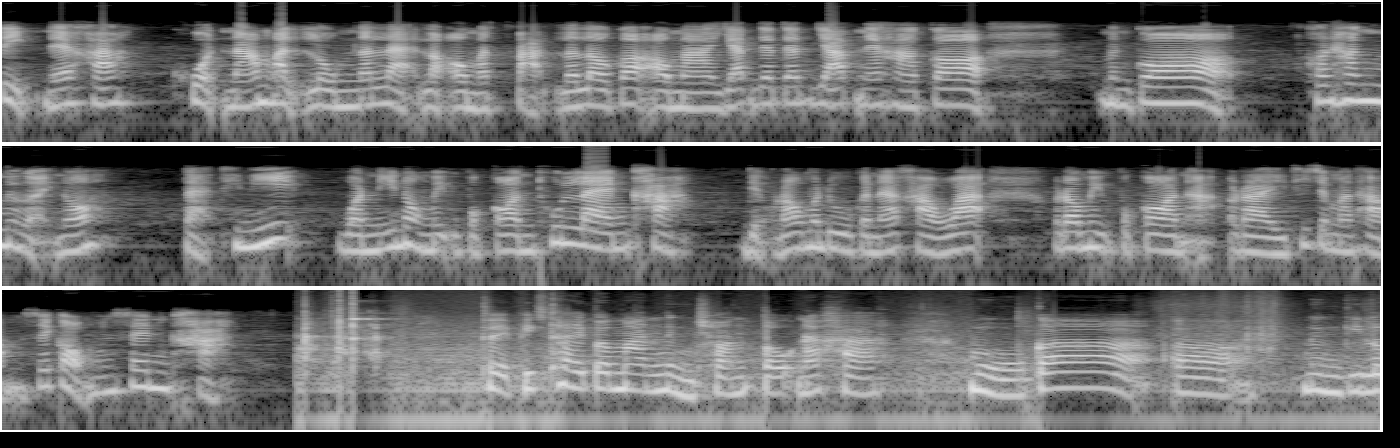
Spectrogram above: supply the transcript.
ติกนะคะ ขวดน้ำอัดลมนั่นแหละ เราเอามาตัดแล้วเราก็เอามายัดยัดยัดยัดนะคะก็มันก็ค่อนข้างเหนื่อยเนาะแต่ทีนี้วันนี้น้องมีอุปกรณ์ทุ่นแรงค่ะ เดี๋ยวเรามาดูกันนะคะว่า เรามีอุปกรณ์อะไรที่จะมาทำไส้กรอกวุ้นเส้นค่ะใส่พริกไทยประมาณ 1 ช้อนโต๊ะนะคะ หมูก็เอ่อหนึ่งกิโล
